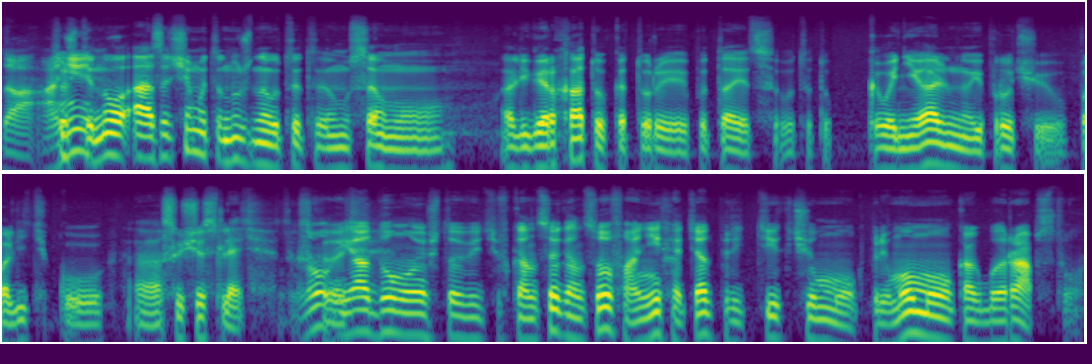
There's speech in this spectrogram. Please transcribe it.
Да, они... Слушайте, ну а зачем это нужно вот этому самому олигархату, который пытается вот эту колониальную и прочую политику э, осуществлять. ну, сказать. я думаю, что ведь в конце концов они хотят прийти к чему? К прямому как бы рабству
